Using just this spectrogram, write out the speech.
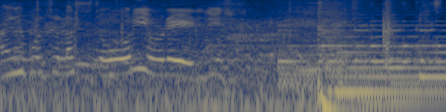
അതിനെക്കുറിച്ചുള്ള സ്റ്റോറി ഇവിടെ എഴുതി വെച്ചിട്ടുണ്ട്.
